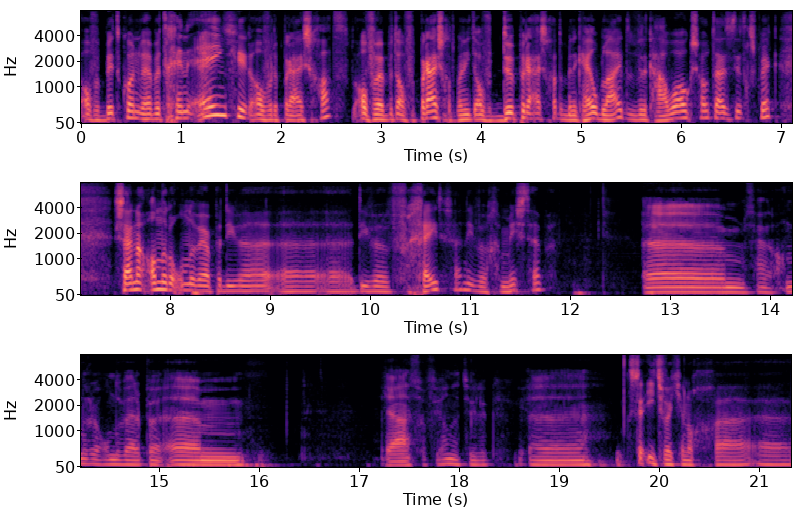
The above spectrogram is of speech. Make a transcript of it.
over Bitcoin. We hebben het geen één keer over de prijs gehad. Of we hebben het over prijs gehad, maar niet over de prijs gehad. Daar ben ik heel blij. Dat wil ik houden ook zo tijdens dit gesprek. Zijn er andere onderwerpen die we, die we vergeten zijn, die we gemist hebben? Ehm, zijn er andere onderwerpen? Ehm, ja, zoveel natuurlijk. Eh, Is er iets wat je nog eh, eh,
